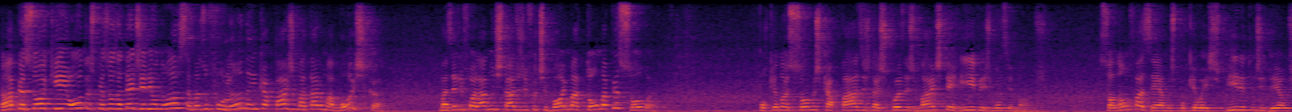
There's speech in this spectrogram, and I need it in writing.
É uma pessoa que outras pessoas até diriam: nossa, mas o fulano é incapaz de matar uma mosca. Mas ele foi lá no estádio de futebol e matou uma pessoa. Porque nós somos capazes das coisas mais terríveis, meus irmãos. Só não fazemos porque o Espírito de Deus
